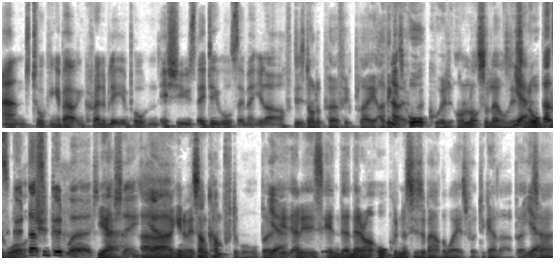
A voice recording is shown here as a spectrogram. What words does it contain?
and talking about incredibly important issues, they do also make you laugh. It's not a perfect play. I think No, it's awkward on lots of levels. It's yeah, an awkward that's a watch. good. That's a good word. yeah, actually. uh, yeah. you know, it's uncomfortable, but Yeah. it, and it's and, and there are awkwardnesses about the way it's put together. But Yeah. uh,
